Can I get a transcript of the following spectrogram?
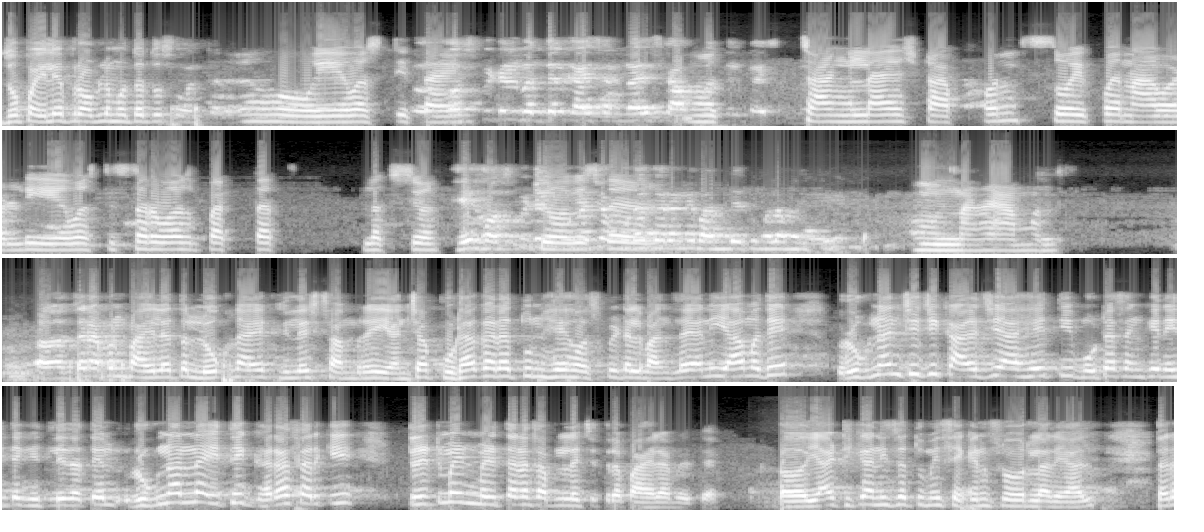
जो पहिले प्रॉब्लेम होता तो सॉल्व्ह झाला. हो व्यवस्थित आहे. हॉस्पिटलबद्दल काय सांगाल? स्टाफबद्दल काय सांगाल? चांगला आहे स्टाफ पण. सोय पण आवडली व्यवस्थित. सर्व बघतात लक्ष. हे हॉस्पिटल चोवीस कोणाच्या पुढाकाराने बांधले तुम्हाला माहिती आहे? नाही आम्हाला. जर आपण पाहिलं तर लोकनायक निलेश सांबरे यांच्या पुढाकारातून हे हॉस्पिटल बांधलंय आणि यामध्ये रुग्णांची जी काळजी आहे ती मोठ्या संख्येने इथे घेतली जाते. रुग्णांना इथे घरासारखी ट्रीटमेंट मिळतानाच आपल्याला चित्र पाहायला मिळतंय. या ठिकाणी जर तुम्ही सेकंड फ्लोअरला राहाल तर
